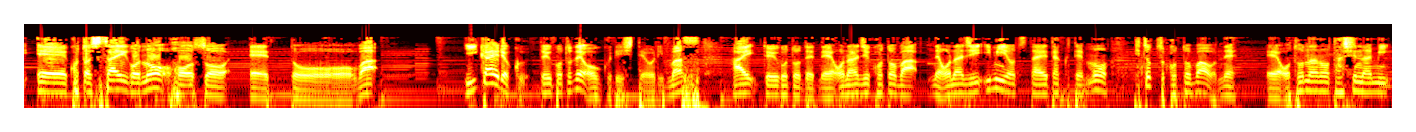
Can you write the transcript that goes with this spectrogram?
い、えー、今年最後の放送、えー、っと、は、言い換え力ということでお送りしております。はい、ということでね、同じ言葉、ね、同じ意味を伝えたくても、一つ言葉をね、えー、大人のたしなみ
